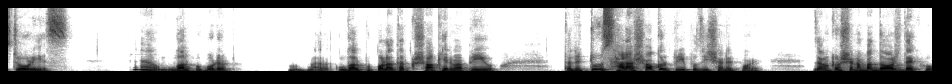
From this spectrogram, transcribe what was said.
stories গল্প পড়ার গল্প পড়া তার শখের বা প্রিয়। তাহলে টু ছাড়া সকল প্রিপোজিশনের পরে। যেমন কোশ্চেন নাম্বার দশ, দেখো।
